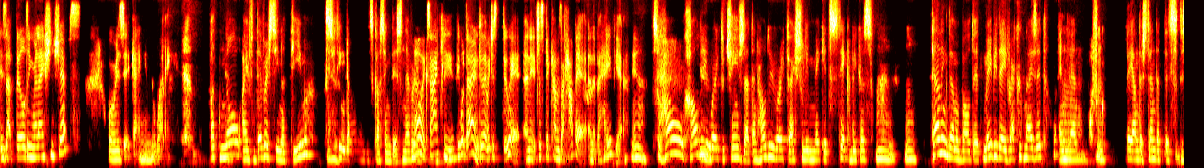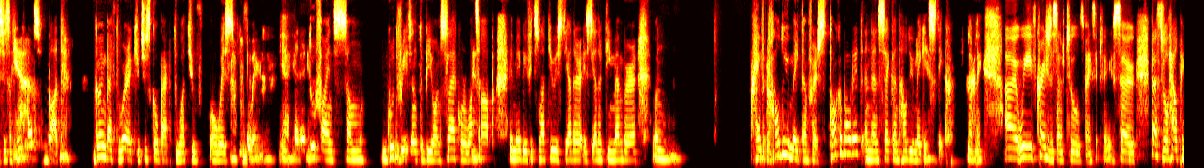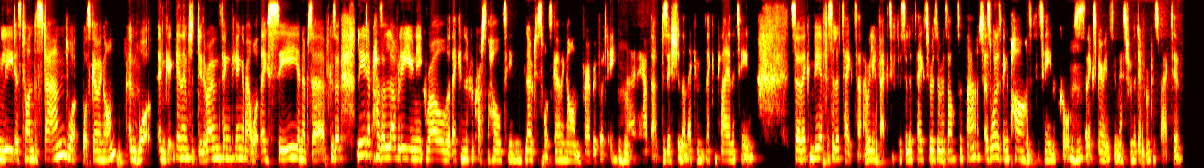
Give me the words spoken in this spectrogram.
is that building relationships or is it getting in the way? But no, I've never seen a team sitting down discussing this. Never. No, exactly. People don't do they? We just do it, and it just becomes a habit and a behavior. Yeah. So how how do you work to change that, and how do you work to actually make it stick? Because mm, mm. telling them about it, maybe they recognize it, and mm, then mm. they understand that this this is a hindrance. Yeah. But yeah. going back to work, you just go back to what you've always Absolutely. doing. Yeah, yeah, and I do find some good reason to be on Slack or WhatsApp. Yeah. And maybe if it's not you, it's the other, it's the other team member. Mm. Have, how do you make them first talk about it, and then second, how do you make it stick? Lovely. Uh, we've created a set of tools basically. So first of all, helping leaders to understand what, what's going on and mm-hmm. what and getting them to do their own thinking about what they see and observe. Because a leader has a lovely, unique role that they can look across the whole team notice what's going on for everybody. Mm-hmm. Uh, they have that position that they can they can play in the team. So they can be a facilitator, a really effective facilitator as a result of that, as well as being part of the team, of course, mm-hmm. and experiencing this from a different perspective.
